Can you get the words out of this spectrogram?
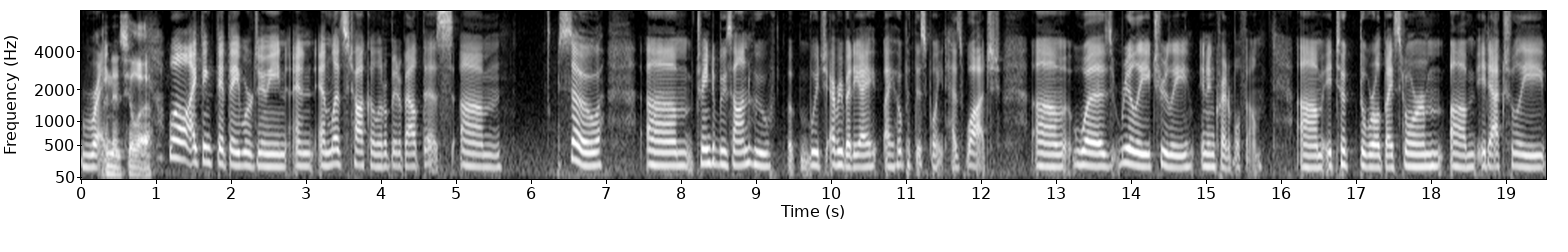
right. Peninsula. Well, I think that they were doing, and and let's talk a little bit about this. Um, so, um, Train to Busan, who, which everybody I, I hope at this point has watched, um, was really truly an incredible film. Um, it took the world by storm. Um, it actually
